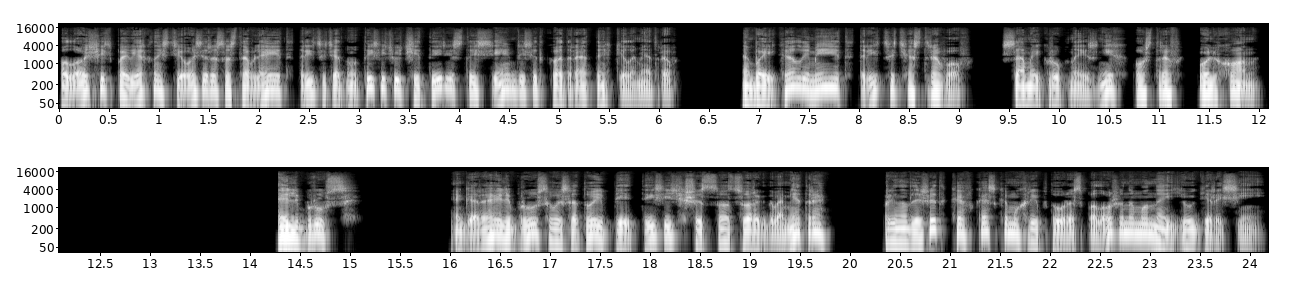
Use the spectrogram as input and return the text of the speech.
Площадь поверхности озера составляет 31 470 квадратных километров. Байкал имеет 30 островов. Самый крупный из них – остров Ольхон, Эльбрус. Гора Эльбрус высотой 5642 метра принадлежит к Кавказскому хребту, расположенному на юге России.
